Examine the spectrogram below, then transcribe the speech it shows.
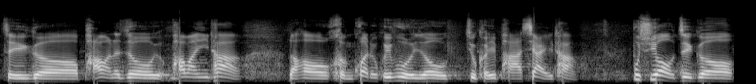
这个爬完了之后，爬完一趟，然后很快的恢复了之后，就可以爬下一趟，不需要这个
